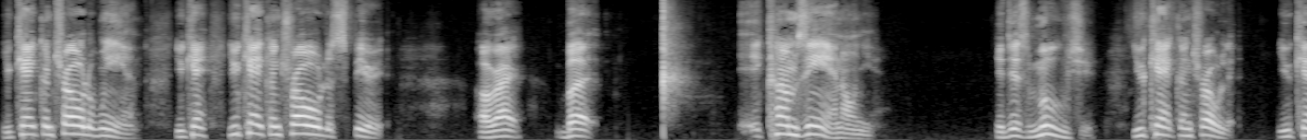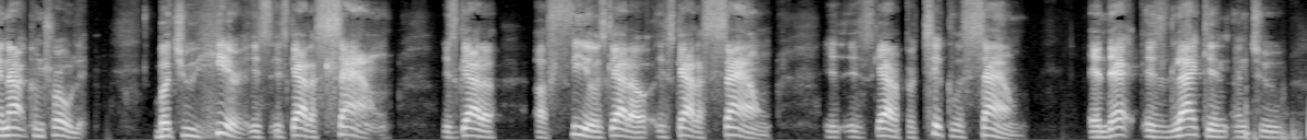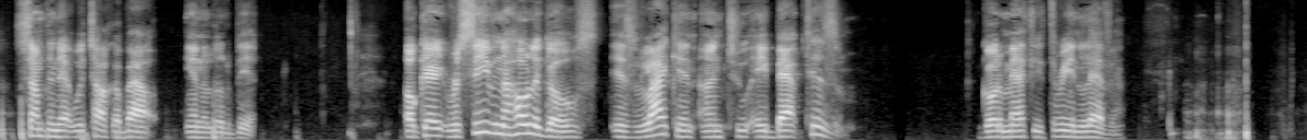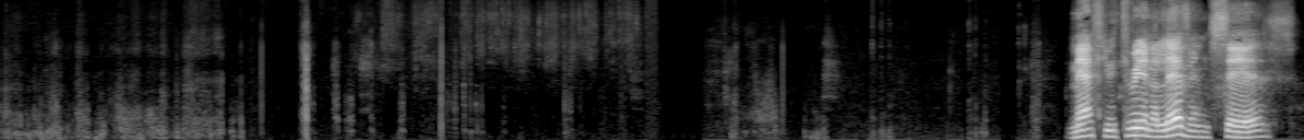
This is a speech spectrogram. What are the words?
You can't control the wind. You can't you can't control the spirit. All right? But it comes in on you. It just moves you. You can't control it. You cannot control it. But you hear it. It's it's got a sound. It's got a, a feel. It's got a it's got a sound. It, it's got a particular sound and that is lacking into something that we'll talk about in a little bit. Okay, receiving the Holy Ghost is likened unto a baptism. Go to Matthew 3 and 11. Matthew 3 and 11 says,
